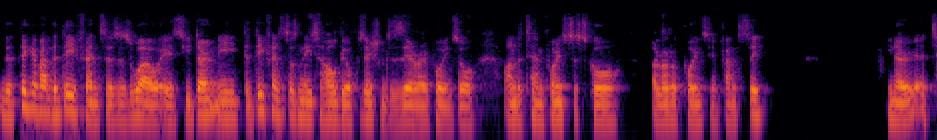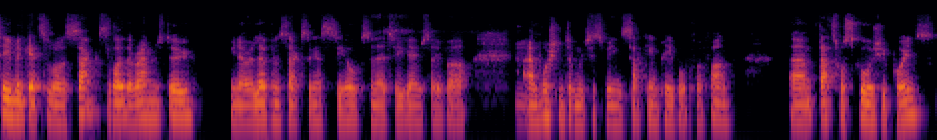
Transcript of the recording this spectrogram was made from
the thing about the defenses as well is you don't need the defense doesn't need to hold the opposition to zero points or under ten points to score a lot of points in fantasy. You know, a team that gets a lot of sacks like the Rams do. You know, eleven sacks against the Seahawks in their two games so far, mm. and Washington, which has been sacking people for fun. Um, that's what scores you points.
